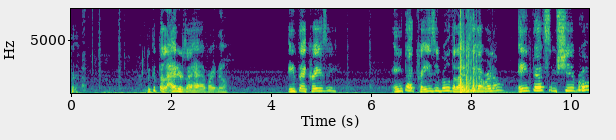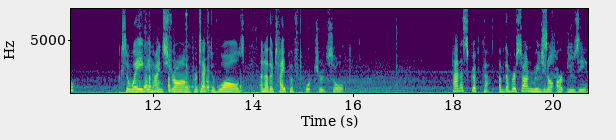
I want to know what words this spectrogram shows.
Look at the lighters I have right now. Ain't that crazy? Ain't that crazy, bro? The lighters I got right now? Ain't that some shit, bro? away behind strong, protective walls, another type of tortured soul. Hanna Skripka of the Kherson Regional Art Museum.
